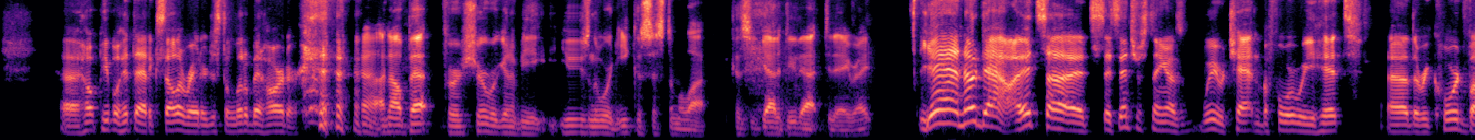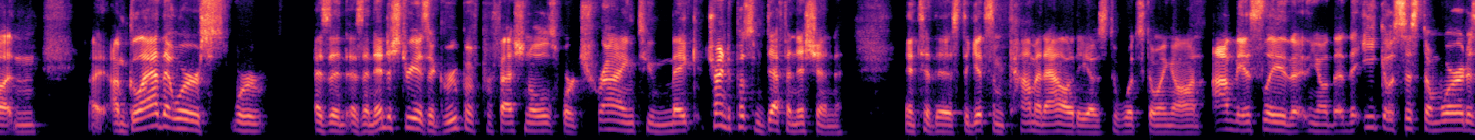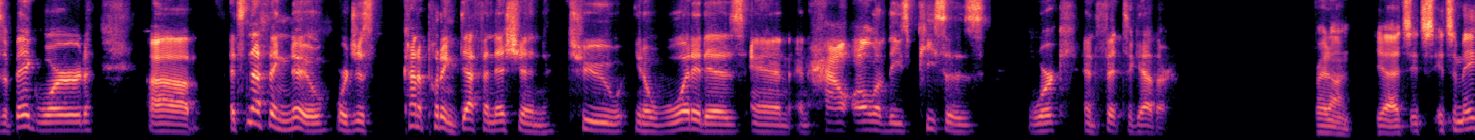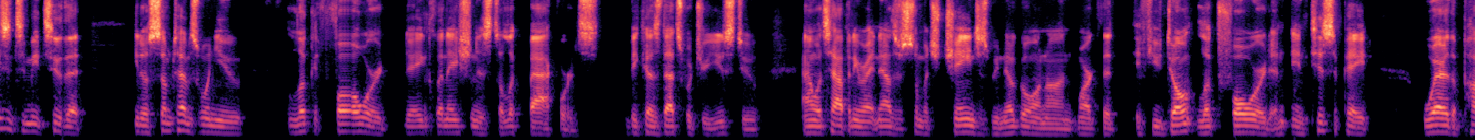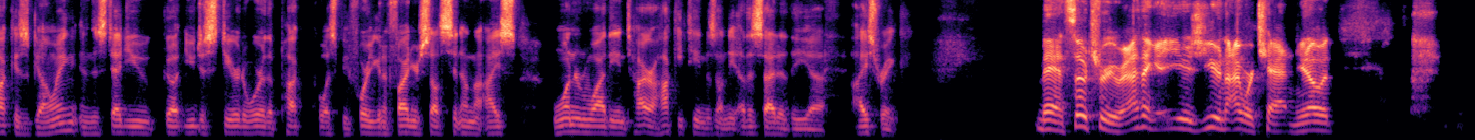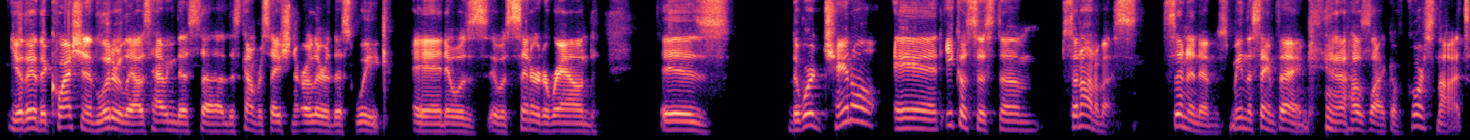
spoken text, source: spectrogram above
uh, help people hit that accelerator just a little bit harder. yeah, and I'll bet for sure we're going to be using the word ecosystem a lot because you got to do that today, right? Yeah, no doubt. It's uh, it's it's interesting. As we were chatting before we hit uh, the record button. I, am glad that we're we're as an as an industry, as a group of professionals, we're trying to make trying to put some definition into this to get some commonality as to what's going on. Obviously, the you know the, the ecosystem word is a big word. Uh, it's nothing new. We're just kind of putting definition to you know what it is and and how all of these pieces work and fit together. Right on. Yeah, it's it's it's amazing to me too that you know sometimes when you look forward, the inclination is to look backwards because that's what you're used to. And what's happening right now is there's so much change as we know going on, Mark, that if you don't look forward and anticipate where the puck is going, and instead you go you just steer to where the puck was before, you're going to find yourself sitting on the ice wondering why the entire hockey team is on the other side of the uh, ice rink. Man, so true. I think as you and I were chatting, you know, you know the, the question literally i was having this uh, this conversation earlier this week and it was it was centered around is the word channel and ecosystem synonymous? Synonyms mean the same thing. I was like of course not.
